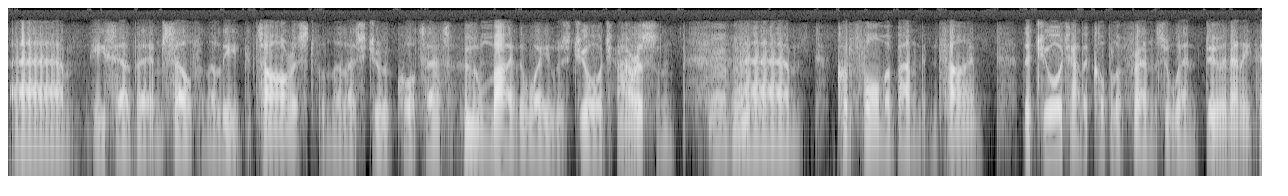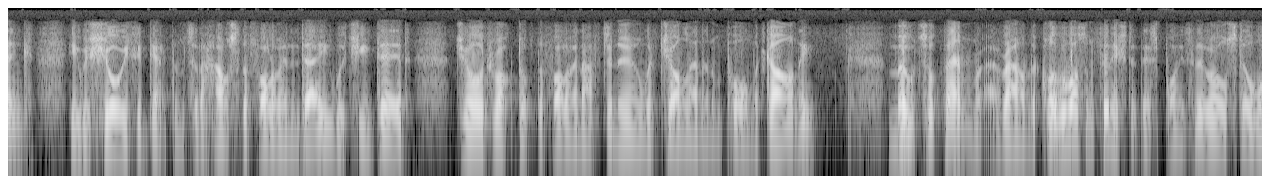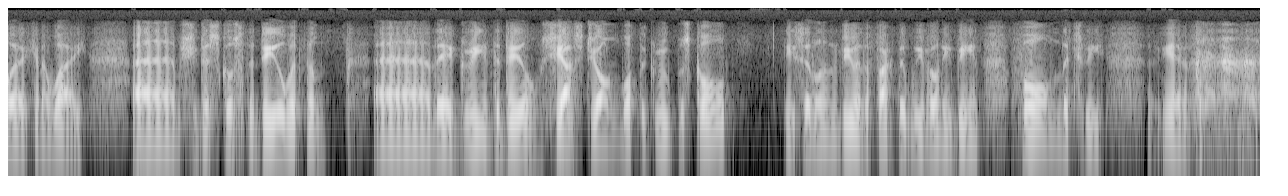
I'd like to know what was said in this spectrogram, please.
Um, he said that himself and the lead guitarist from the Les Stewart Quartet, whom by the way was George Harrison, mm-hmm. um, could form a band in time that George had a couple of friends who weren't doing anything. He was sure he could get them to the house the following day, which he did. George rocked up the following afternoon with John Lennon and Paul McCartney. Mo took them around the club. It wasn't finished at this point, so they were all still working away. Um, she discussed the deal with them. Uh, they agreed the deal. She asked John what the group was called. He said, well, in view of the fact that we've only been formed literally you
